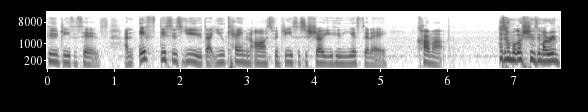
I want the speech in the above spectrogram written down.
who Jesus is. And if this is you, that you came and asked for Jesus to show you who he is today, come up. I said, oh my gosh, she was in my room.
